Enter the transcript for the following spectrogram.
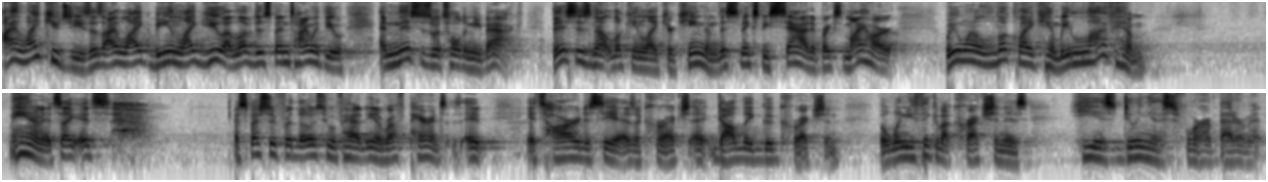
I like you, Jesus. I like being like you. I love to spend time with you. And this is what's holding me back. This is not looking like your kingdom. This makes me sad. It breaks my heart. We want to look like him. We love him. Man, it's like it's especially for those who have had, you know, rough parents. It it's hard to see it as a correction, a godly good correction. But when you think about correction is he is doing this for our betterment.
